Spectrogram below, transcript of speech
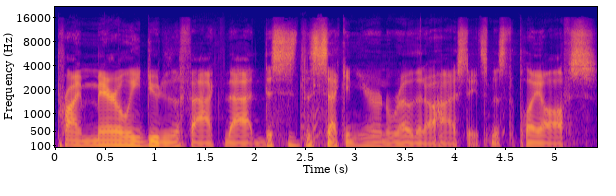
Primarily due to the fact that this is the second year in a row that Ohio State's missed the playoffs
